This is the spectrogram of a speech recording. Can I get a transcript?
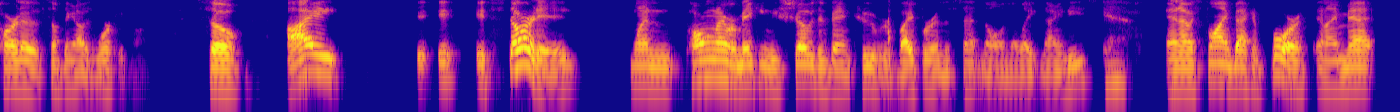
part of something I was working on. So I, it it, it started when Paul and I were making these shows in Vancouver, Viper and the Sentinel, in the late '90s Yeah. and I was flying back and forth, and I met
